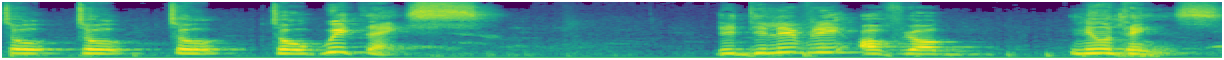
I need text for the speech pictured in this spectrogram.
to, to, to, to witness the delivery of your new things.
